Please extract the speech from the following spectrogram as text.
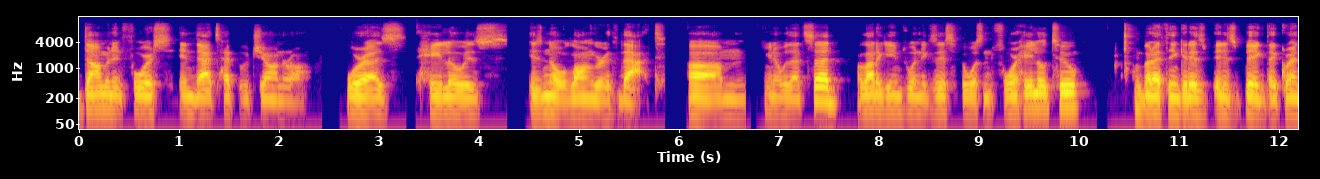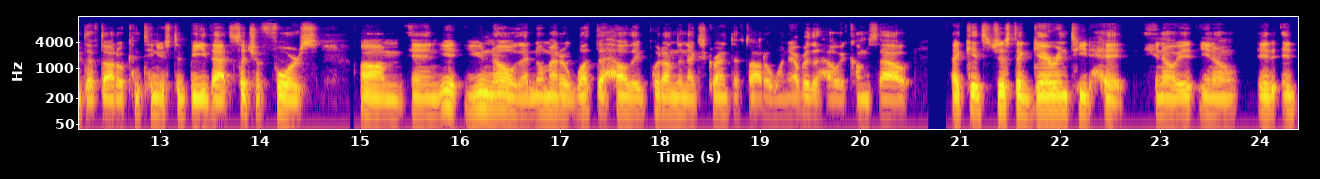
dominant force in that type of genre whereas Halo is is no longer that. Um, you know, with that said, a lot of games wouldn't exist if it wasn't for Halo 2. But I think it is it is big that Grand Theft Auto continues to be that such a force. Um, and you, you know that no matter what the hell they put on the next Grand Theft Auto, whenever the hell it comes out, like it's just a guaranteed hit. You know, it you know it it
